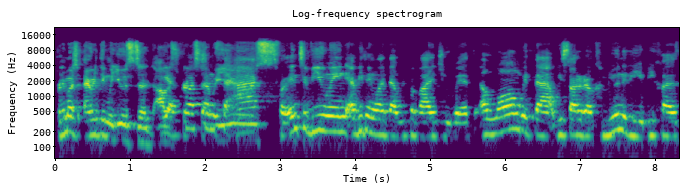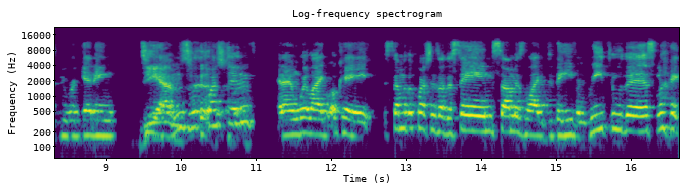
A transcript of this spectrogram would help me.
pretty much everything we use to our yeah, scripts that we to use. ask for interviewing, everything like that. We provide you with. Along with that, we started a community because we were getting DMs, DMs. with questions. And we're like, okay, some of the questions are the same. Some is like, did they even read through this? Like,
